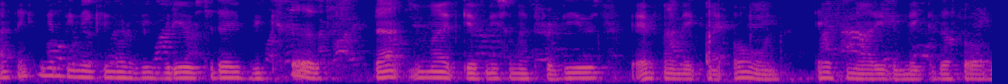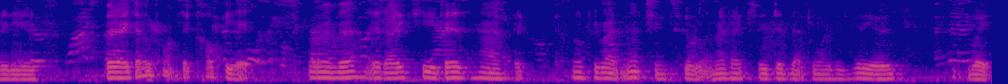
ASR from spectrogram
I think I'm going to be making one of these videos today because that might give me some extra views if I make my own, if not even make the full video. But I don't want to copy it. Remember that IQ does have a copyright matching tool, and I've actually did that for one of his videos, wait,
